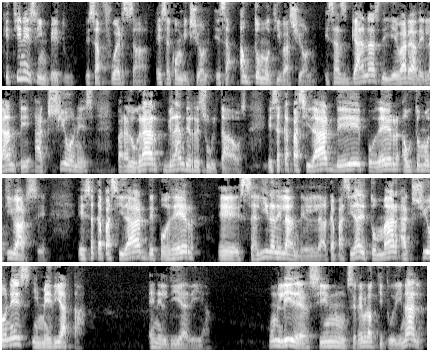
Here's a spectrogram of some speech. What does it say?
que tiene ese ímpetu, esa fuerza, esa convicción, esa automotivación, esas ganas de llevar adelante acciones para lograr grandes resultados, esa capacidad de poder automotivarse, esa capacidad de poder eh, salir adelante, la capacidad de tomar acciones inmediatas en el día a día. Un líder sin un cerebro actitudinal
